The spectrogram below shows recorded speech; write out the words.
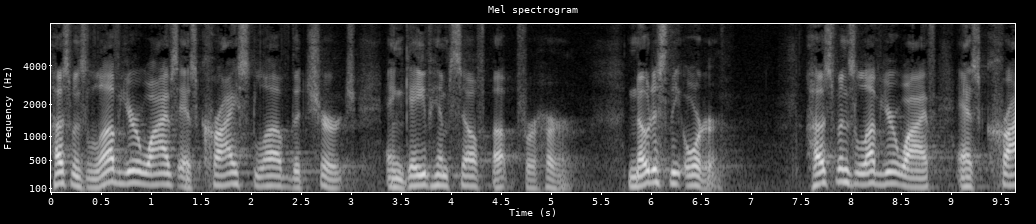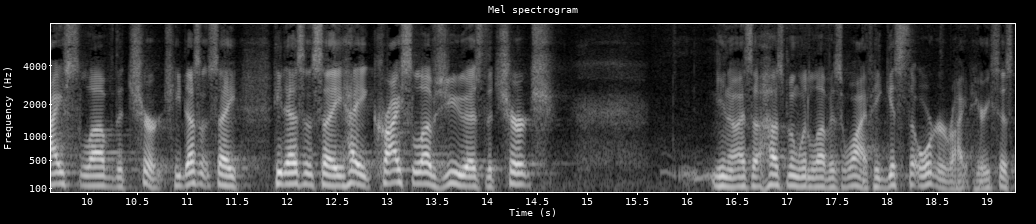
Husbands, love your wives as Christ loved the church and gave himself up for her. Notice the order. Husbands, love your wife as Christ loved the church. He doesn't say, he doesn't say, hey, Christ loves you as the church, you know, as a husband would love his wife. He gets the order right here. He says,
